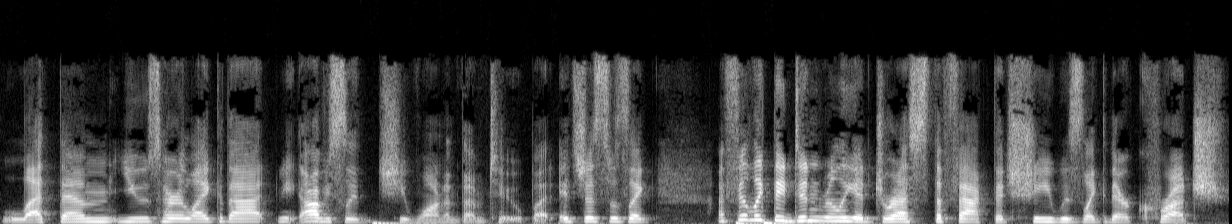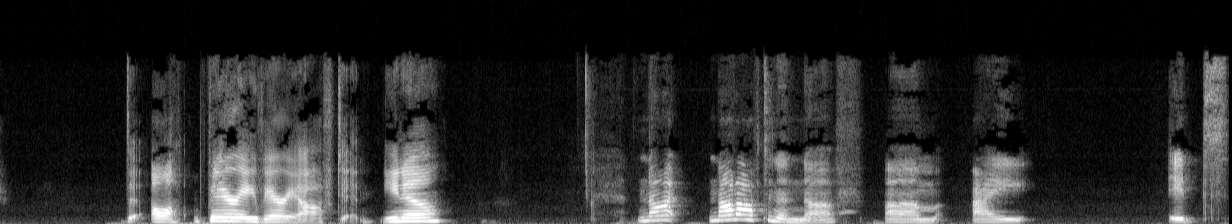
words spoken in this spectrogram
let them use her like that. Obviously she wanted them to, but it just was like I feel like they didn't really address the fact that she was like their crutch very very often, you know? Not not often enough. Um, I it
